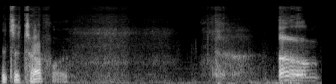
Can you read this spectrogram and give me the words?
It's a tough one. Um,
